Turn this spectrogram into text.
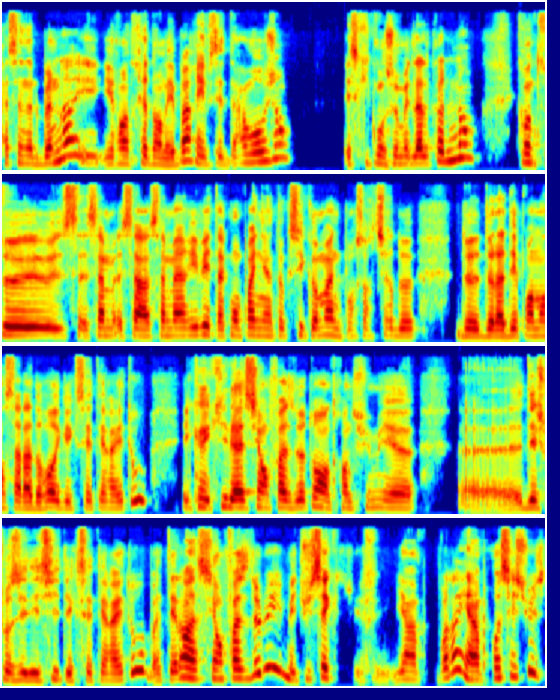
Hassan al-Banna, il, rentrait dans les bars et il faisait d'amour aux gens. Est-ce qu'il consommait de l'alcool? Non. Quand euh, ça, m'est arrivé, t'accompagnes un toxicomane pour sortir de, la dépendance à la drogue, etc. et tout, et qu'il est assis en face de toi en train de fumer euh, euh, des choses illicites, etc. et tout, bah, tu es là assis en face de lui, mais tu sais qu'il y, a un, y a un processus.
